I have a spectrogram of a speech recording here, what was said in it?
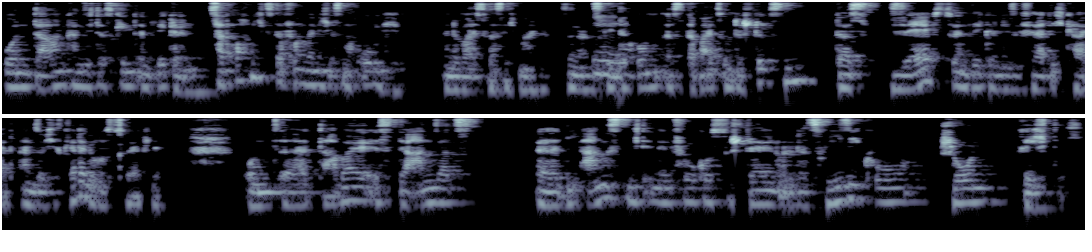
und daran kann sich das Kind entwickeln. Es hat auch nichts davon, wenn ich es nach oben hebe, wenn du weißt, was ich meine, sondern es mhm. geht darum, es dabei zu unterstützen, das selbst zu entwickeln, diese Fertigkeit, ein solches Klettergerüst zu erklären. Und äh, dabei ist der Ansatz, äh, die Angst nicht in den Fokus zu stellen oder das Risiko schon richtig.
